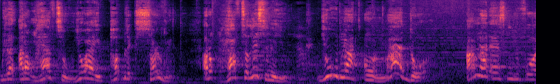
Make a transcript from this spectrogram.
Because I don't have to. You are a public servant. I don't have to listen to you. You knocked on my door. I'm not asking you for.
